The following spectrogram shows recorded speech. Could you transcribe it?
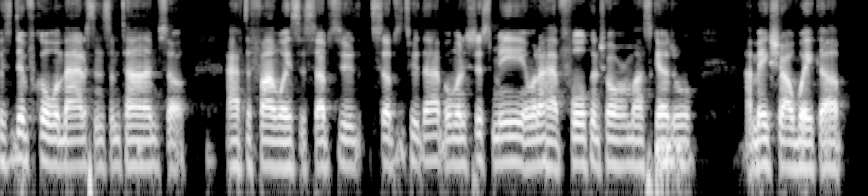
it's difficult with Madison sometimes, so I have to find ways to substitute substitute that. But when it's just me and when I have full control over my schedule, I make sure I wake up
